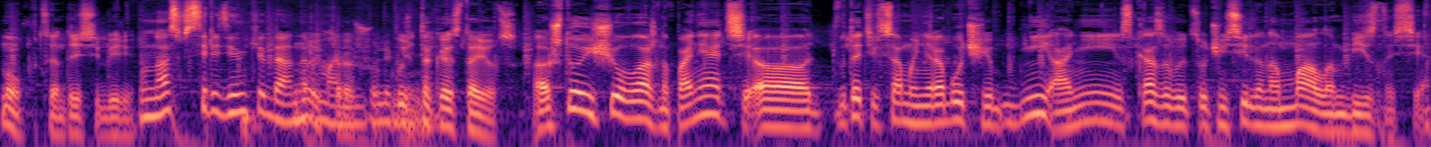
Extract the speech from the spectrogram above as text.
Ну, в центре Сибири. У нас в серединке, да, Ну нормально. хорошо, пусть так и остается. А Что еще важно понять, а, вот эти самые нерабочие дни, они сказываются очень сильно на малом бизнесе.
